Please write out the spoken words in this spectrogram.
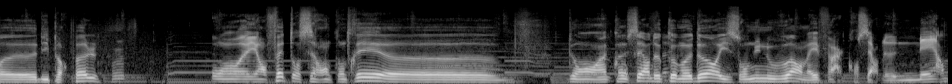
euh, Deep Purple. On- et en fait on s'est rencontrés euh, dans un concert de Commodore, ils sont venus nous voir, on avait fait un concert de merde.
